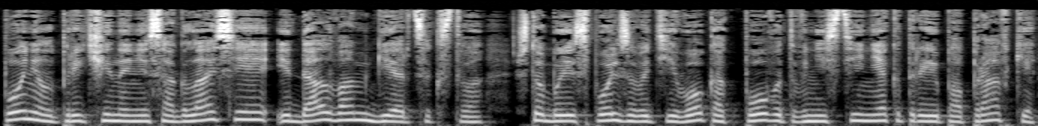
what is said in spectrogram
Понял причины несогласия и дал вам герцогство, чтобы использовать его как повод внести некоторые поправки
